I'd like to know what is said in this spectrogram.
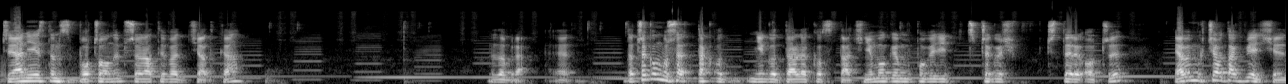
Czy ja nie jestem zboczony przelatywać dziadka? No dobra. E, dlaczego muszę tak od niego daleko stać? Nie mogę mu powiedzieć czegoś w cztery oczy? Ja bym chciał tak, wiecie,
